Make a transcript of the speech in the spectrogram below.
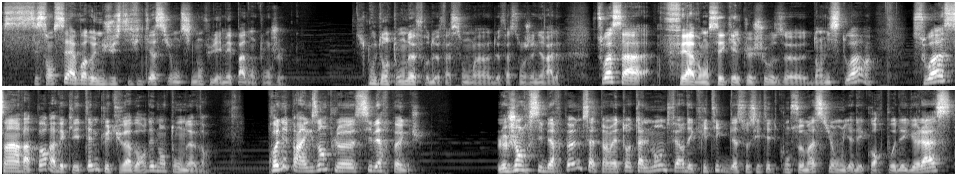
censé avoir une justification, sinon tu les mets pas dans ton jeu. Ou dans ton œuvre de façon, euh, de façon générale. Soit ça fait avancer quelque chose dans l'histoire, soit ça a un rapport avec les thèmes que tu vas aborder dans ton œuvre. Prenez par exemple Cyberpunk. Le genre cyberpunk, ça te permet totalement de faire des critiques de la société de consommation. Il y a des corpos dégueulasses,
